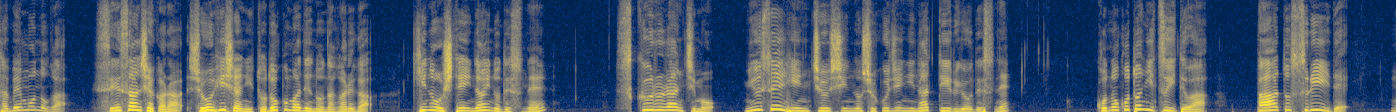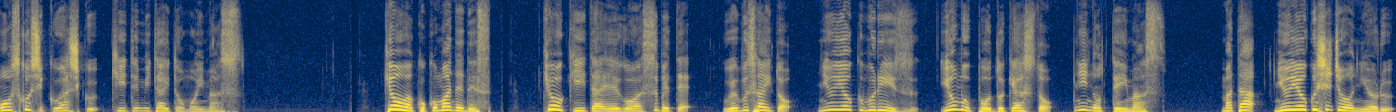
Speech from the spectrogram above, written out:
食べ物が生産者から消費者に届くまでの流れが機能していないのですね。スクールランチも乳製品中心の食事になっているようですね。このことについてはパート3でもう少し詳しく聞いてみたいと思います。今日はここまでです。今日聞いた英語はすべてウェブサイトニューヨークブリーズ読むポッドキャストに載っています。また、ニューヨーク市場による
